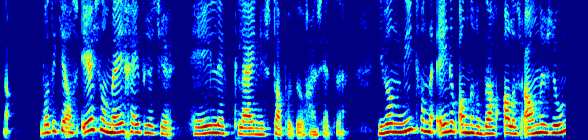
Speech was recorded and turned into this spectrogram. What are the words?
Nou, wat ik je als eerste wil meegeven is dat je hele kleine stappen wil gaan zetten. Je wil niet van de een op andere dag alles anders doen,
